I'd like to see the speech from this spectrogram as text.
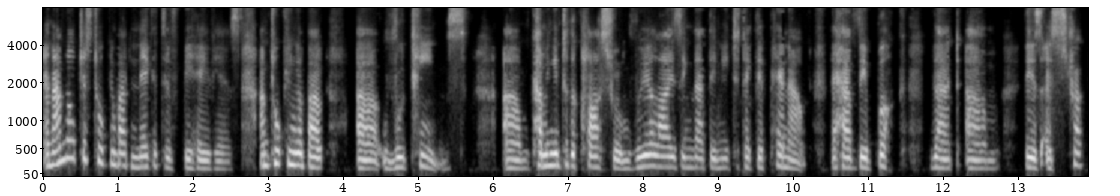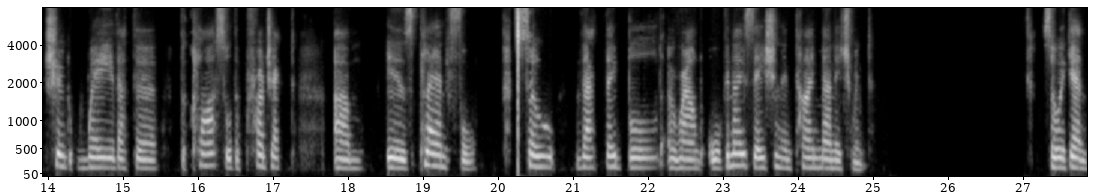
And I'm not just talking about negative behaviors. I'm talking about uh, routines, um, coming into the classroom, realizing that they need to take their pen out, they have their book, that um, there's a structured way that the, the class or the project um, is planned for so that they build around organization and time management. So again,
